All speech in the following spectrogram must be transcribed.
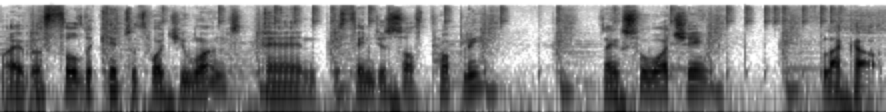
However fill the kit with what you want and defend yourself properly Thanks for watching. Flak out.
